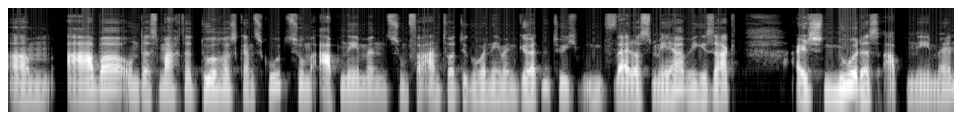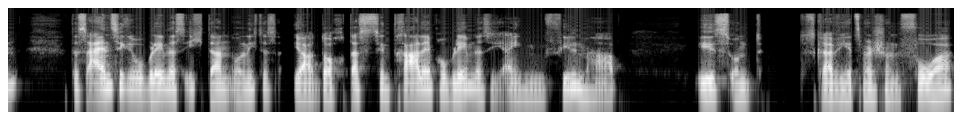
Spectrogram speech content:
Ähm, aber, und das macht er durchaus ganz gut, zum Abnehmen, zum Verantwortung übernehmen gehört natürlich weitaus mehr, wie gesagt, als nur das Abnehmen. Das einzige Problem, das ich dann, oder nicht das, ja doch, das zentrale Problem, das ich eigentlich im Film habe, ist, und das greife ich jetzt mal schon vor,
